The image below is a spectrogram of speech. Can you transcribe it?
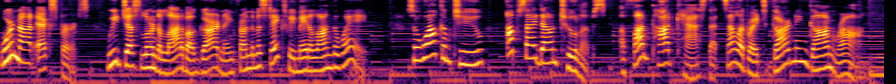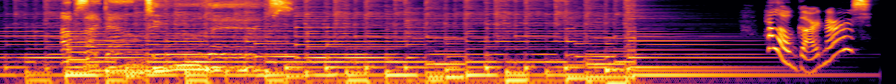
We're not experts, we just learned a lot about gardening from the mistakes we made along the way. So, welcome to Upside Down Tulips, a fun podcast that celebrates gardening gone wrong. Upside down tulips. Hello, gardeners!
